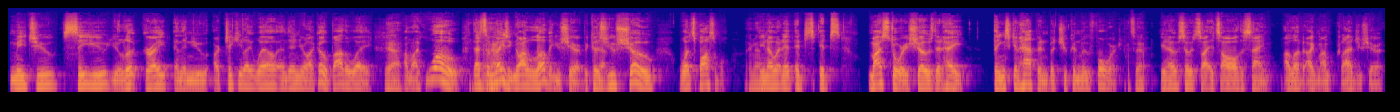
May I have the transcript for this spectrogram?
meet you, see you, you look great, and then you articulate well, and then you're like, oh, by the way, Yeah. I'm like, whoa, that's amazing. No, I love that you share it because you show what's possible. Amen. You know, and it, it's it's my story shows that hey, things can happen, but you can move forward. that's it You know, so it's like it's all the same. I love it. I, I'm glad you share it.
